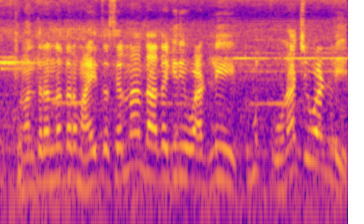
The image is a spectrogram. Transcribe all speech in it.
मुख्यमंत्र्यांना तर माहीत असेल ना दादागिरी वाढली. मग कोणाची वाढली?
